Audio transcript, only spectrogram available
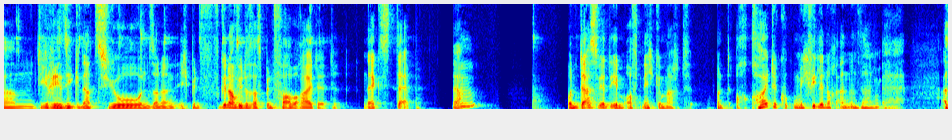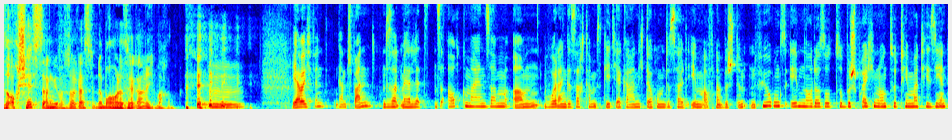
ähm, die Resignation, sondern ich bin, genau wie du sagst, bin vorbereitet. Next step. Ja. Und das wird eben oft nicht gemacht. Und auch heute gucken mich viele noch an und sagen, äh, also auch Chefs sagen, ja, was soll das denn? Da brauchen wir das ja gar nicht machen. Ja, aber ich finde ganz spannend, das hatten wir ja letztens auch gemeinsam, ähm, wo wir dann gesagt haben, es geht ja gar nicht darum, das halt eben auf einer bestimmten Führungsebene oder so zu besprechen und zu thematisieren,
